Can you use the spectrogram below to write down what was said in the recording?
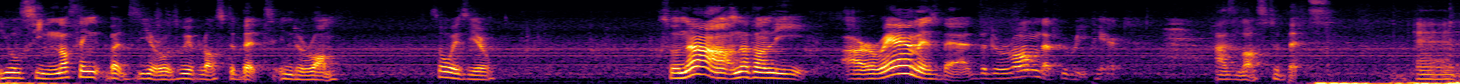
you will see nothing but zeros. We have lost a bit in the ROM. It's always zero. So now, not only our RAM is bad, but the ROM that we repaired has lost a bit. And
